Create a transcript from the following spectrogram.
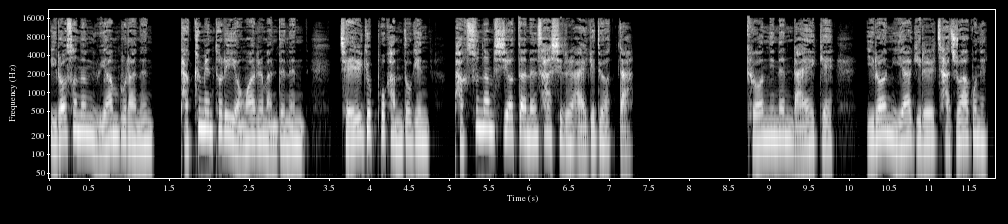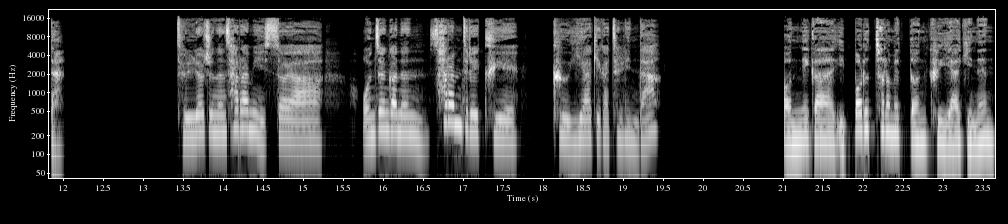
일어서는 위안부라는 다큐멘터리 영화를 만드는 제1교포 감독인 박수남 씨였다는 사실을 알게 되었다. 그 언니는 나에게 이런 이야기를 자주 하곤 했다. 들려주는 사람이 있어야 언젠가는 사람들의 귀에 그 이야기가 들린다? 언니가 입버릇처럼 했던 그 이야기는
